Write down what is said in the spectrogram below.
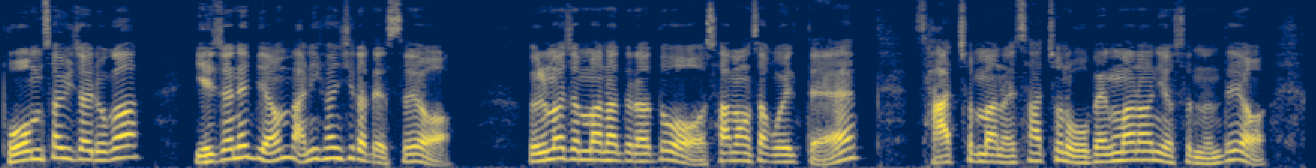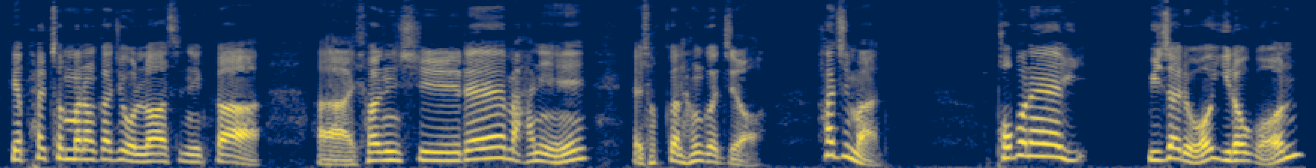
보험사 위 자료가 예전에 비하면 많이 현실화됐어요. 얼마 전만 하더라도 사망사고일 때 4천만 원에서 4,500만 원이었었는데요. 그게 8천만 원까지 올라왔으니까 아, 현실에 많이 접근한 거죠. 하지만 법원의 위- 위자료 1억 원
